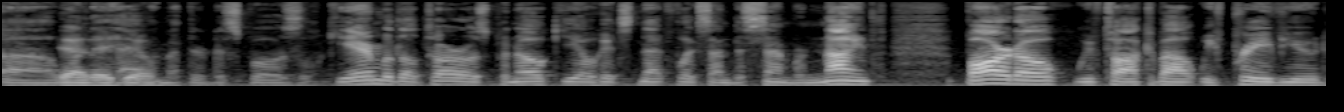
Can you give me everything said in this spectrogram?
uh, Yeah, they they, have do. them at their disposal. Guillermo del Toro's Pinocchio hits Netflix on December 9th. Bardo, we've talked about, we've previewed.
